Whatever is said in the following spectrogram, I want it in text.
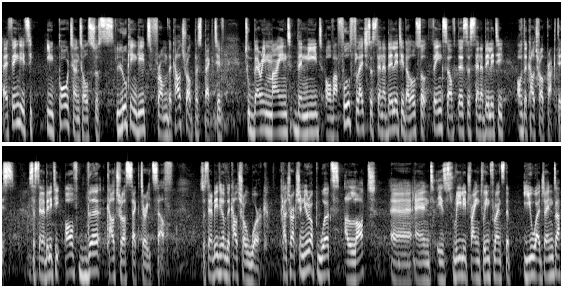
I think it's important also looking it from the cultural perspective to bear in mind the need of a full-fledged sustainability that also thinks of the sustainability of the cultural practice, sustainability of the cultural sector itself, sustainability of the cultural work. Culture Action Europe works a lot uh, and is really trying to influence the EU agenda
